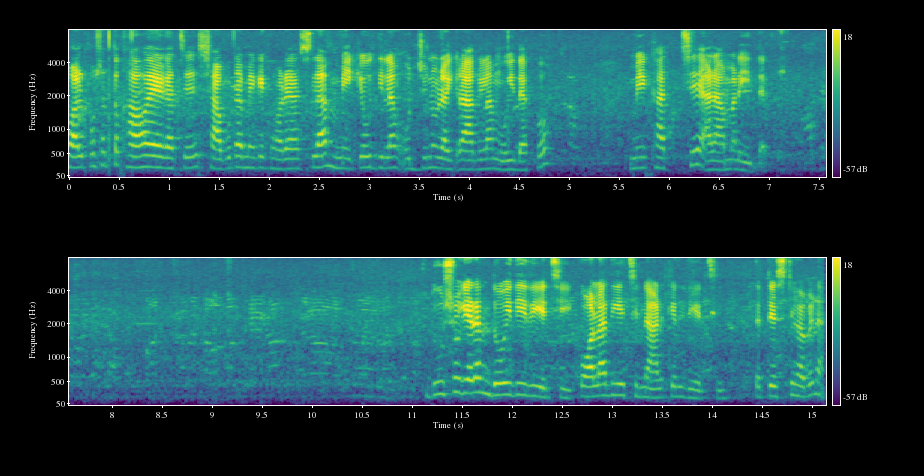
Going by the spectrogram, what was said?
ফল প্রসাদ তো খাওয়া হয়ে গেছে। সাবুটা মেয়েকে ঘরে আসলাম মেয়েকেও দিলাম ওর জন্য রাখ- রাখলাম ওই দেখো। মেয়ে খাচ্ছে আর আমার এই দেখো। দুশো গ্রাম দই দিয়ে দিয়েছি কলা দিয়েছি নারকেল দিয়েছি। তো টেস্টি হবে না?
